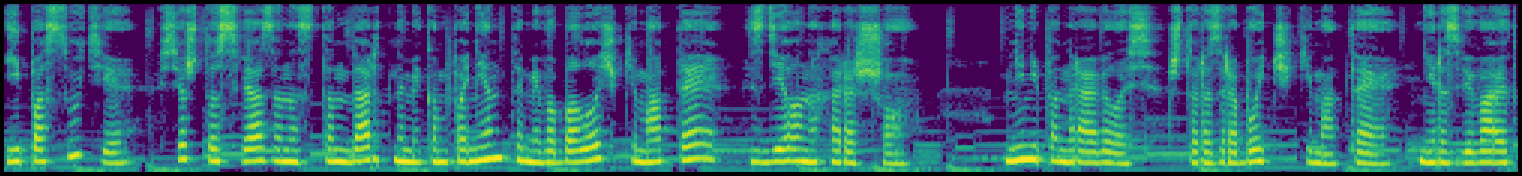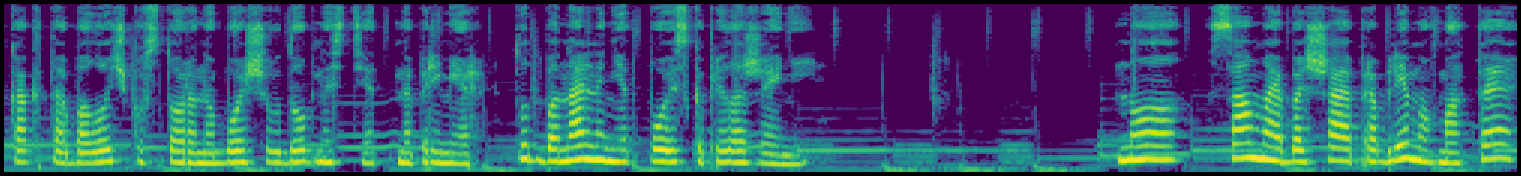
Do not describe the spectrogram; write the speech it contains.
И по сути, все, что связано с стандартными компонентами в оболочке Mate, сделано хорошо. Мне не понравилось, что разработчики Mate не развивают как-то оболочку в сторону большей удобности, например, тут банально нет поиска приложений. Но самая большая проблема в Mate,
